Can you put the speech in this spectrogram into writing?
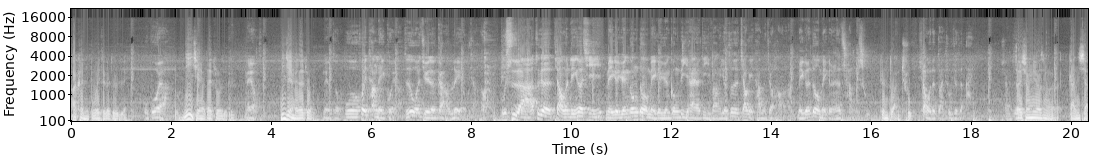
阿肯，你不会这个对不对？我不会啊，你以前有在做对不对？没有，你以前有没有在做？没有做。我会烫雷鬼啊，只是我会觉得干好累哦，不想弄。不是啊，这个像我们零二七，每个员工都有每个员工厉害的地方，有时候交给他们就好了。每个人都有每个人的长处，跟短处，像我的短处就是矮。翟兄，弟有什么感想？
